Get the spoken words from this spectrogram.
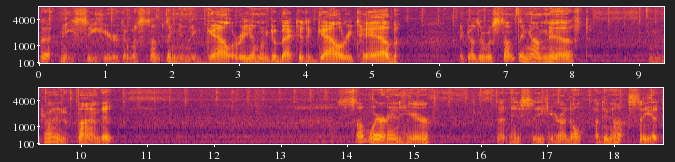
Let me see here. There was something in the gallery. I'm going to go back to the gallery tab because there was something I missed. I'm trying to find it. Somewhere in here. Let me see here. I don't I do not see it.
